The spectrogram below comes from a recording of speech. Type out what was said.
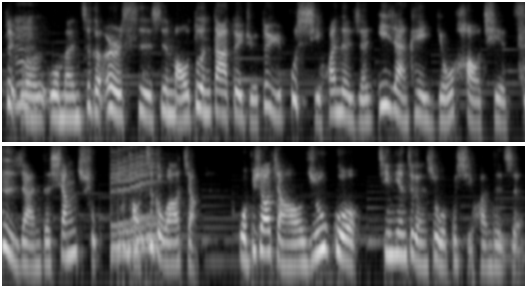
对我我们这个二四是矛盾大对决，对于不喜欢的人依然可以友好且自然的相处。好，这个我要讲，我必须要讲哦。如果今天这个人是我不喜欢的人，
